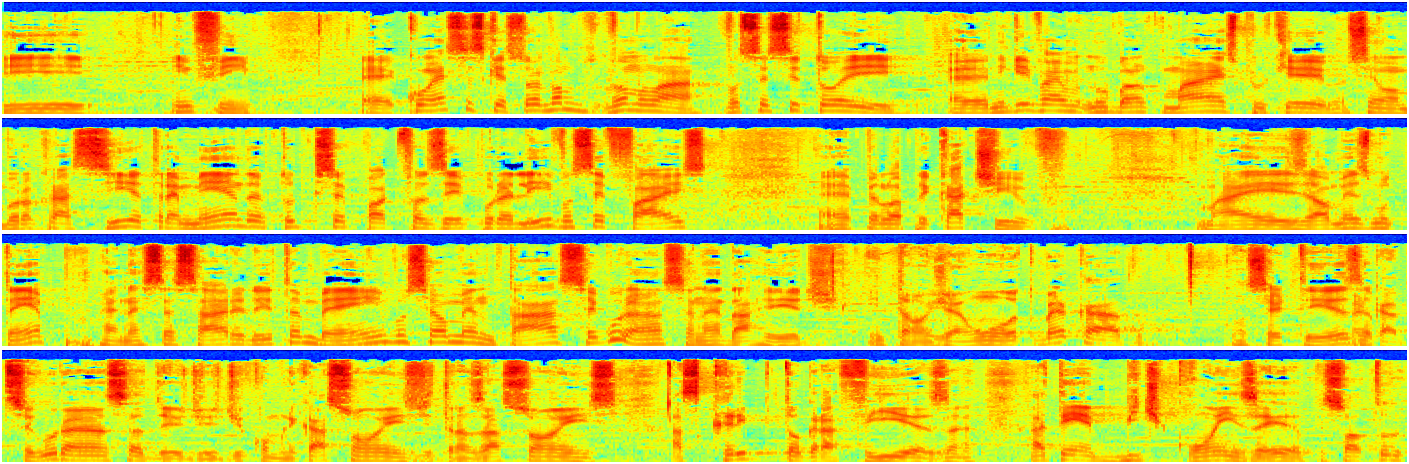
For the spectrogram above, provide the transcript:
e, enfim. É, com essas questões, vamos, vamos lá. Você citou aí, é, ninguém vai no banco mais porque assim, uma burocracia tremenda, tudo que você pode fazer por ali você faz é, pelo aplicativo. Mas ao mesmo tempo é necessário ali também você aumentar a segurança né, da rede. Então já é um outro mercado. Com certeza. Mercado de segurança, de, de, de comunicações, de transações, as criptografias, né? Tem bitcoins aí, o pessoal tudo.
